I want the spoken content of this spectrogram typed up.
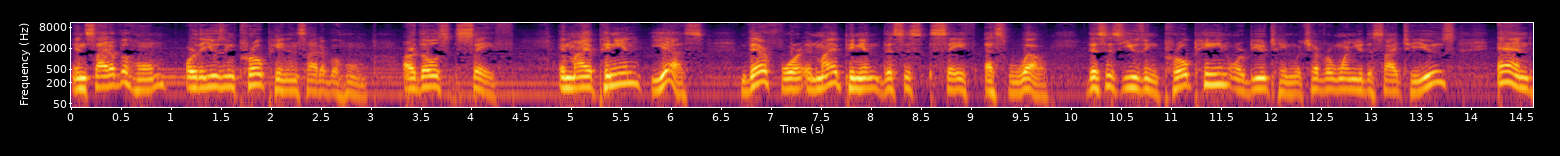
inside of a home or they're using propane inside of a home. Are those safe? In my opinion, yes. Therefore, in my opinion, this is safe as well. This is using propane or butane, whichever one you decide to use. And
